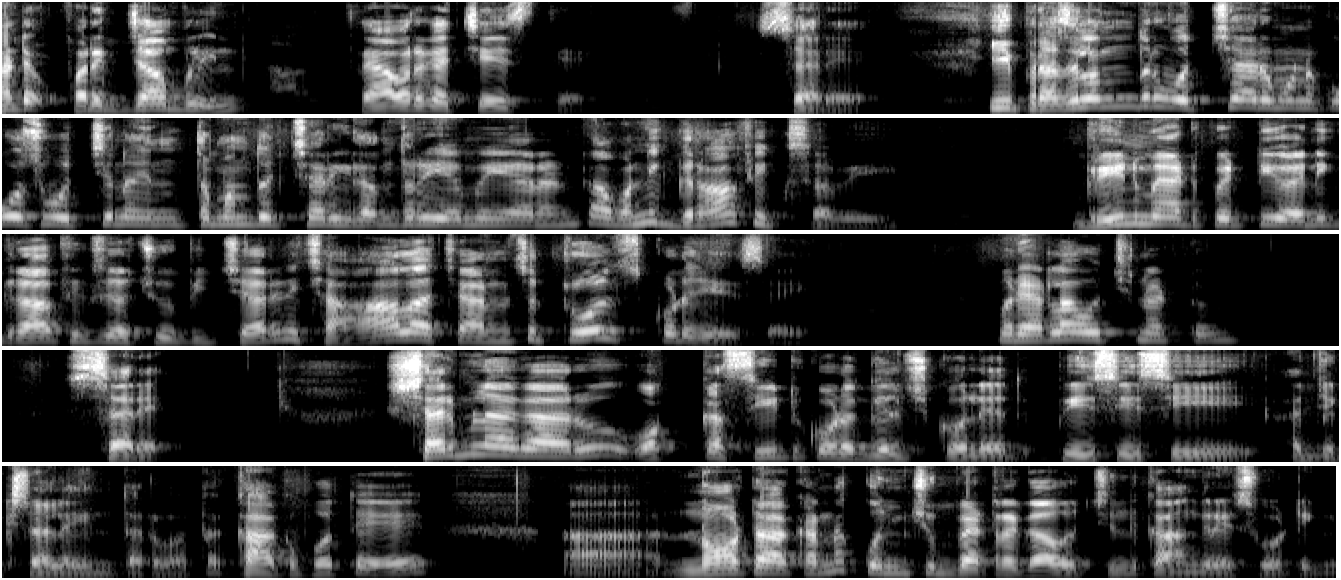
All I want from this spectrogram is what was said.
అంటే ఫర్ ఎగ్జాంపుల్ ఇన్ ఫేవర్గా చేస్తే సరే. ఈ ప్రజలందరూ వచ్చారు మన కోసం వచ్చిన ఇంతమంది వచ్చారు వీళ్ళందరూ ఏమయ్యారంటే అవన్నీ గ్రాఫిక్స్ అవి. గ్రీన్ మ్యాట్ పెట్టి అవన్నీ గ్రాఫిక్స్గా చూపించారని చాలా ఛానల్స్ ట్రోల్స్ కూడా చేశాయి. మరి ఎలా వచ్చినట్టు? సరే. షర్మిల గారు ఒక్క సీటు కూడా గెలుచుకోలేదు పీసీసీ అధ్యక్షురాలు అయిన తర్వాత. కాకపోతే నోటా కన్నా కొంచెం బెటర్గా వచ్చింది కాంగ్రెస్ ఓటింగ్.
